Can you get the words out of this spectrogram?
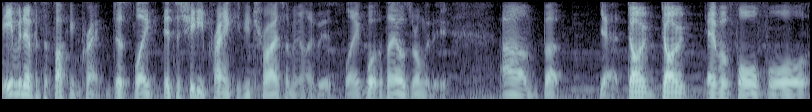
Even if it's a fucking prank, just like it's a shitty prank if you try something like this. Like, what the hell's wrong with you? Um, but yeah, don't don't ever fall for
